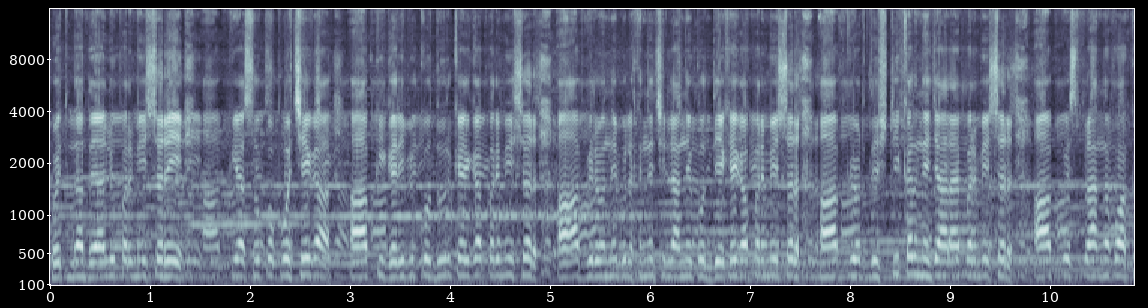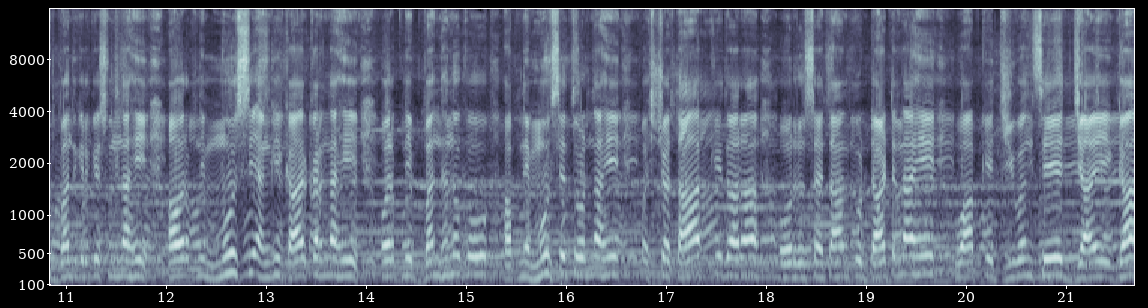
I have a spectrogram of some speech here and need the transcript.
वो इतना दयालु परमेश्वर है। आपके आँसू को पूछेगा, आपकी गरीबी को दूर करेगा परमेश्वर। आप रोने, बिलखने, चिल्लाने को देखेगा परमेश्वर। आपकी ओर दृष्टि करने जा रहा है परमेश्वर आपको इस प्रार्थना को आँख बंद करके सुनना है और अपने मुँह से अंगीकार करना है और अपने बंधनों को अपने मुँह से तोड़ना है, पश्चाताप के द्वारा और शैतान को डांटना है, वो आपके जीवन से जाएगा।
